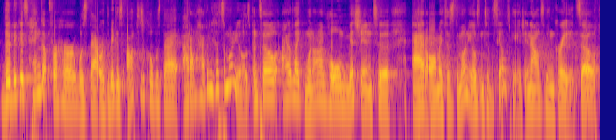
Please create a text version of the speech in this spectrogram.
the biggest hangup for her was that, or the biggest obstacle was that I don't have any testimonials. And so I like went on a whole mission to add all my testimonials into the sales page. And now it's been great. So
